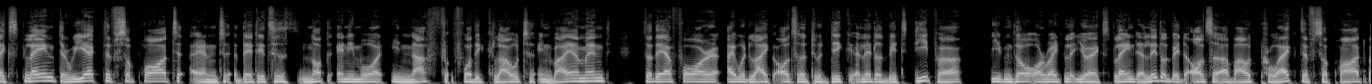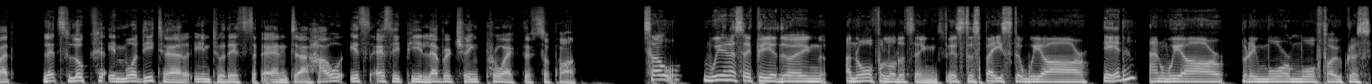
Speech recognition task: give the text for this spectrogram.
explained the reactive support and that it is not anymore enough for the cloud environment. So, therefore, I would like also to dig a little bit deeper, even though already you explained a little bit also about proactive support. But let's look in more detail into this and uh, how is SAP leveraging proactive support? So, we in SAP are doing an awful lot of things. It's the space that we are in, and we are putting more and more focus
